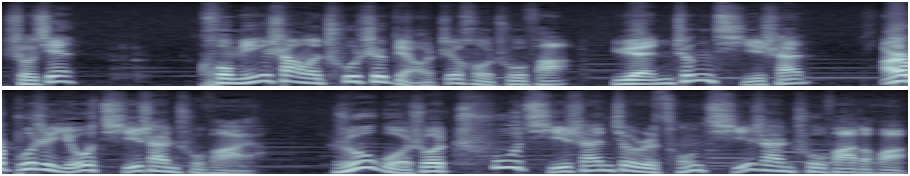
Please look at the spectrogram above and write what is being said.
首先，孔明上了出师表之后出发远征岐山，而不是由岐山出发呀。如果说出岐山就是从岐山出发的话，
